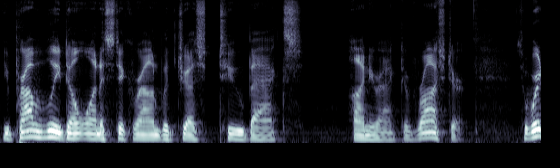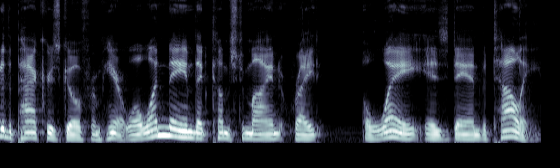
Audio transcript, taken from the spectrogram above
you probably don't want to stick around with just two backs on your active roster. So, where do the Packers go from here? Well, one name that comes to mind right away is Dan Vitale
